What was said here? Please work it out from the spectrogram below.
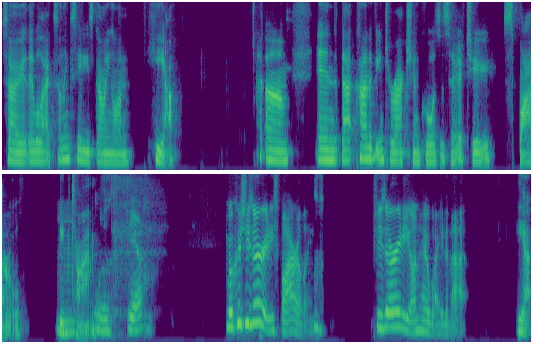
So they were like something city is going on here. Um, and that kind of interaction causes her to spiral big mm. time. Mm, yeah. Well because she's already spiraling. She's already on her way to that yeah.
